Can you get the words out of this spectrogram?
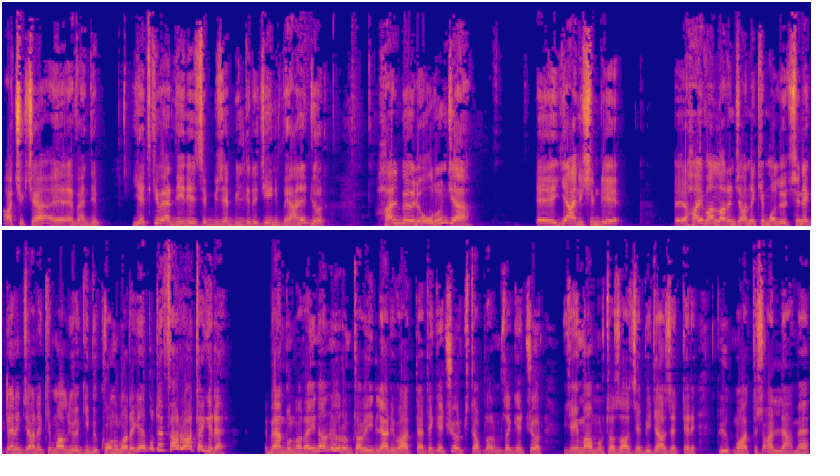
açıkça e, efendim yetki verdiğini, bize bildireceğini beyan ediyor. Hal böyle olunca e, yani şimdi e, hayvanların canı kim alıyor, sineklerin canı kim alıyor gibi konulara gelir. Bu teferruata girer. E, ben bunlara inanıyorum. Tabi illa rivayetlerde geçiyor. Kitaplarımıza geçiyor. İşte İmam Murtaza Zebidi Hazretleri Büyük Muhaddis Allame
